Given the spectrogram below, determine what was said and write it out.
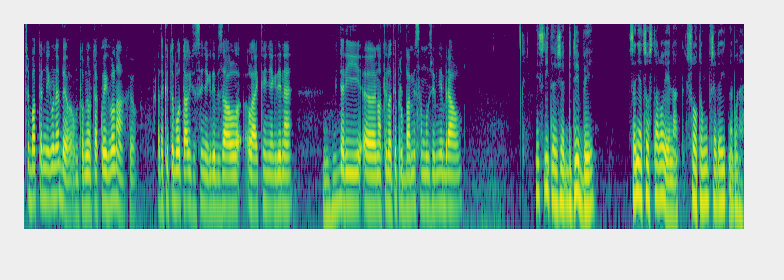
třeba ten někdo nebyl. On to měl v takových vlnách. Jo. A taky to bylo tak, že si někdy vzal léky, někdy ne, uhum. který eh, na tyhle ty problémy samozřejmě bral. Myslíte, že kdyby se něco stalo jinak, šlo tomu předejít nebo ne?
